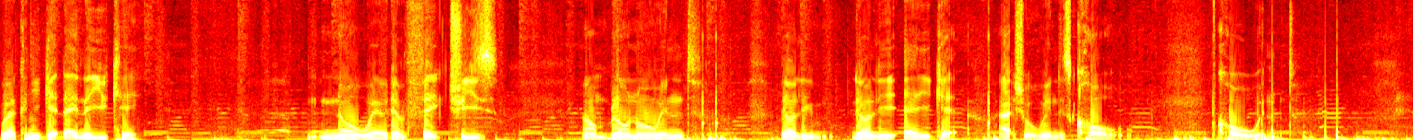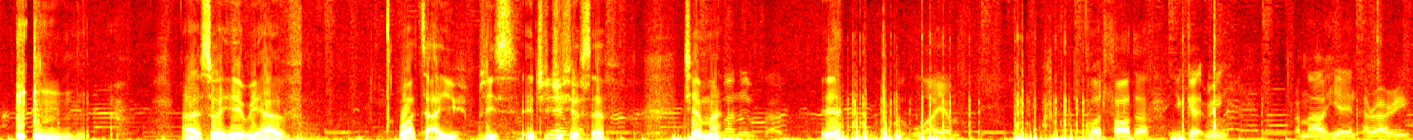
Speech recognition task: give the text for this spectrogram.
Where can you get that in the UK? Nowhere. Them fake trees. Don't blow no wind. The only the only air you get actual wind is cold. Cold wind. Alright, so here we have what are you? Please introduce Chairman. yourself. Chairman. My name, fam. Yeah? Who I am. Godfather, you get me? I'm out here in Harare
